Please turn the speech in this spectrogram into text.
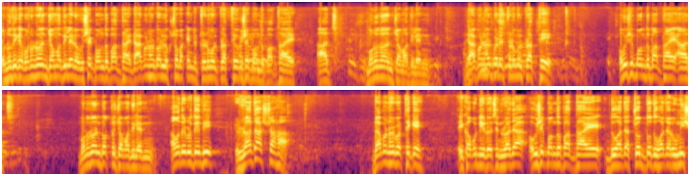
অন্যদিকে মনোনয়ন জমা দিলেন অভিষেক বন্দ্যোপাধ্যায়। ডায়মন্ড হারবার লোকসভা কেন্দ্রের তৃণমূল প্রার্থী অভিষেক বন্দ্যোপাধ্যায় আজ মনোনয়ন জমা দিলেন। ডায়মন্ড হারবারের তৃণমূল প্রার্থী অভিষেক বন্দ্যোপাধ্যায় আজ মনোনয়নপত্র জমা দিলেন। আমাদের প্রতিনিধি রাজা সাহা ডায়মন্ড হারবার থেকে এই খবর নিয়ে রয়েছেন। রাজা অভিষেক বন্দ্যোপাধ্যায় দু হাজার চোদ্দ দু হাজার উনিশ,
